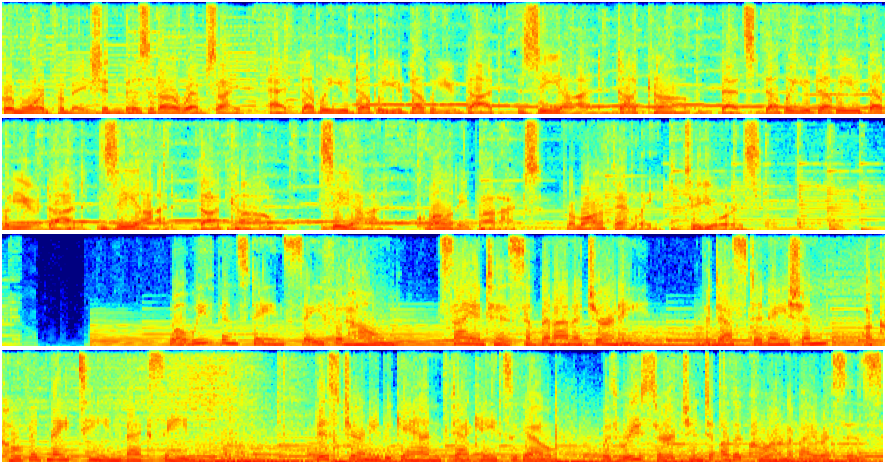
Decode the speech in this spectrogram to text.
For more information, visit our website at www.ziyad.com. That's www.ziyad.com. Ziyad, quality products from our family to yours. While we've been staying safe at home, scientists have been on a journey. The destination? A COVID 19 vaccine. This journey began decades ago with research into other coronaviruses.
